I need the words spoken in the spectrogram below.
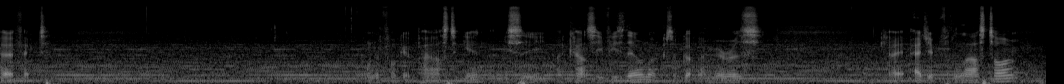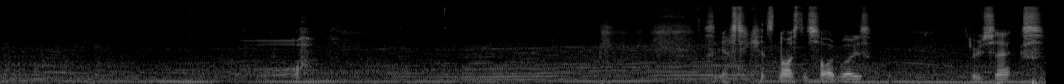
perfect. I Wonder if I'll get past again. Let me see. I can't see if he's there or not because I've got no mirrors. Okay, Agip for the last time. Oh. See, Asti gets nice and sideways through Sachs.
